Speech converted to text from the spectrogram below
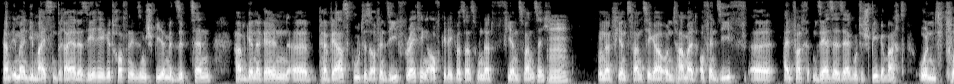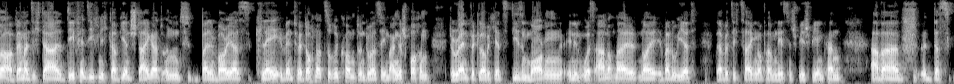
wir haben immerhin die meisten Dreier der Serie getroffen in diesem Spiel mit 17, haben generell ein äh, pervers gutes Offensivrating aufgelegt, was war das, 124? Mhm. 124er und haben halt offensiv äh, einfach ein sehr, sehr, sehr gutes Spiel gemacht. Und boah, wenn man sich da defensiv nicht gravierend steigert und bei den Warriors Clay eventuell doch noch zurückkommt und du hast eben angesprochen, Durant wird, glaube ich, jetzt diesen Morgen in den USA nochmal neu evaluiert. Da wird sich zeigen, ob er im nächsten Spiel spielen kann. Aber das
